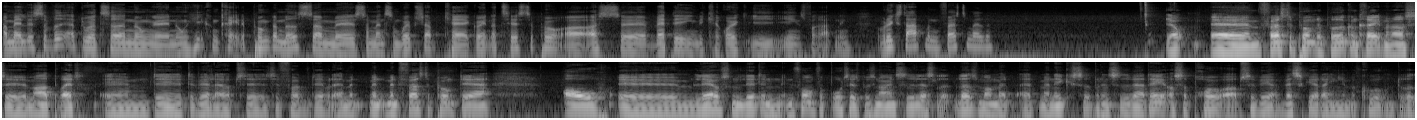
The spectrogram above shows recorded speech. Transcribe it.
Og Malte, så ved jeg, at du har taget nogle, øh, nogle helt konkrete punkter med, som, øh, som man som webshop kan gå ind og teste på, og også øh, hvad det egentlig kan rykke i, i ens forretning. Og vil du ikke starte med den første, Malte? Jo, øh, første punkt er både konkret, men også øh, meget bredt. Øh, det, det vil jeg lade op til, til folk, det er, hvad det er. Men, men, men første punkt, det er, og øh, lave sådan lidt en, en form for brugtest på sin egen side. Lad os lade som om, at, at man ikke sidder på den side hver dag, og så prøv at observere, hvad sker der egentlig med kurven, du ved.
